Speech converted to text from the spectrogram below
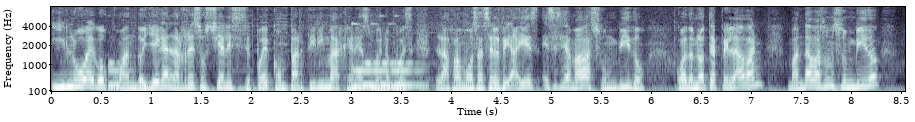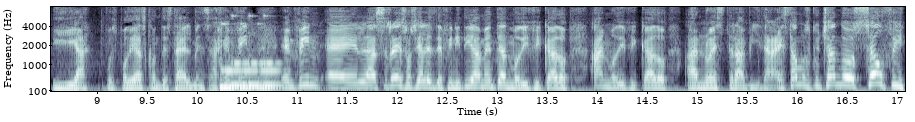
y luego cuando llegan las redes sociales y se puede compartir imágenes, bueno, pues la famosa selfie, ahí es, ese se llamaba zumbido. Cuando no te pelaban, mandabas un zumbido y ya, pues podías contestar el mensaje. En fin, en fin, eh, las redes sociales definitivamente han modificado, han modificado a nuestra vida. Estamos escuchando Selfie,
